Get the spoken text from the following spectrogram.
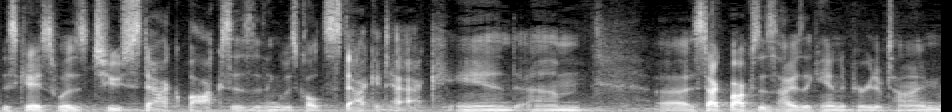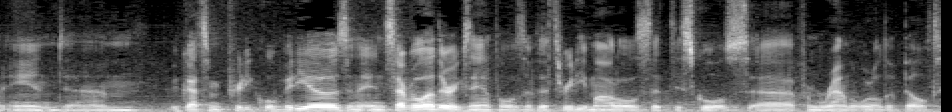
this case was to stack boxes. I think it was called Stack Attack, and um, uh, stack boxes as high as they can in a period of time. And um, we've got some pretty cool videos and, and, several other examples of the 3D models that the schools uh, from around the world have built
